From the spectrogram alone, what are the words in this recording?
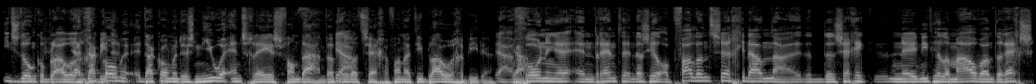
iets donkerblauwe Ja, daar, gebieden. komen, daar komen dus nieuwe Enschede'ers vandaan. Dat Ja. wil dat zeggen, vanuit die blauwe gebieden. Ja, Groningen en Drenthe. En dat is heel opvallend, zeg je dan. Nou, dat- dan zeg ik nee, niet helemaal. Want rechts,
